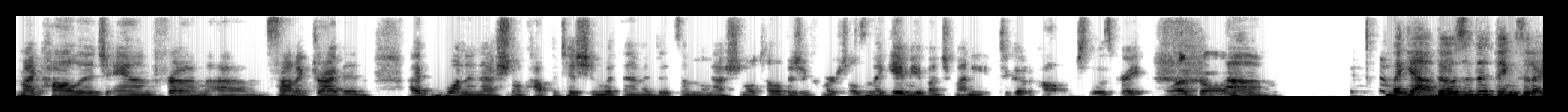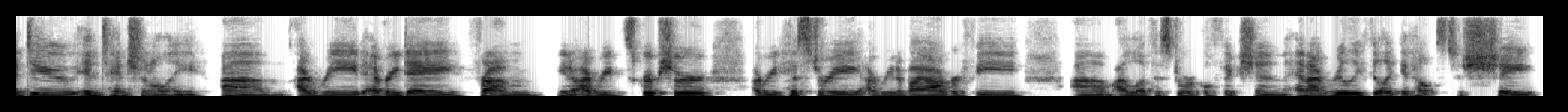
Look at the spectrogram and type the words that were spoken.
my college and from um, Sonic Drive-In. I won a national competition with them and did some national television commercials, and they gave me a bunch of money to go to college. So it was great. Well, that's awesome. Um, but yeah, those are the things that I do intentionally. Um, I read every day from, you know, I read scripture, I read history, I read a biography. Um, I love historical fiction, and I really feel like it helps to shape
